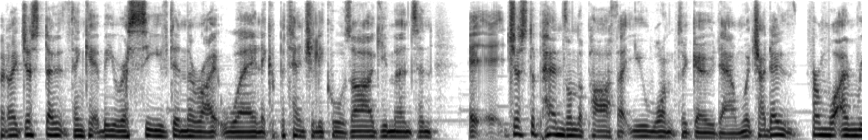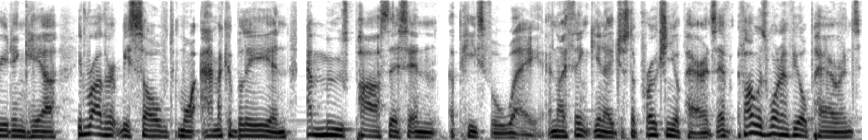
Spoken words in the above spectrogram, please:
But I just don't think it'd be received in the right way and it could potentially cause arguments. And it, it, just depends on the path that you want to go down, which I don't, from what I'm reading here, you'd rather it be solved more amicably and, and moves past this in a peaceful way. And I think, you know, just approaching your parents, if, if I was one of your parents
